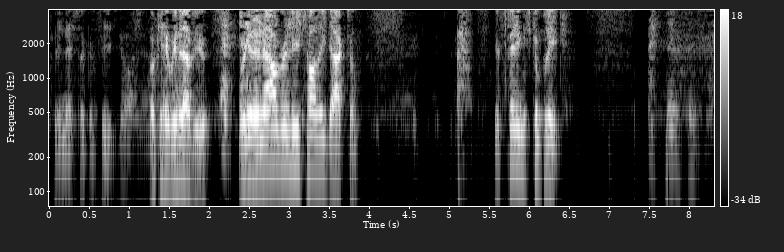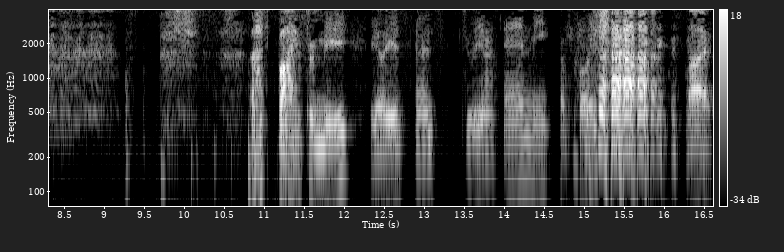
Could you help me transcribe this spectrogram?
Pretty nice looking feet. Go on, huh? Okay, we love you. We're going to now release Holly Dactyl. Your fitting's complete. That's bye from me, Alien, and Julieann. And me, of course. Bye.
